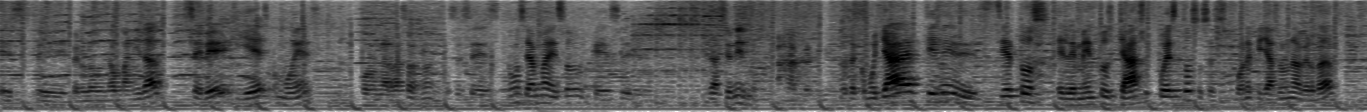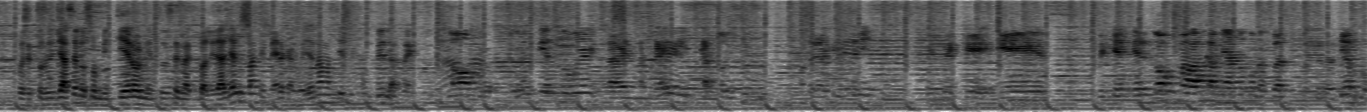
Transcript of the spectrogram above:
este, pero la humanidad se ve y es como es por una razón, ¿no? Entonces es, ¿cómo se llama eso? Que es el creacionismo. O sea, como ya tiene ciertos elementos ya supuestos, o sea, se supone que ya son una verdad, pues entonces ya se los omitieron y entonces en la actualidad ya les vale verga, güey, ya nada más tienen que cumplir las reglas. No, pero yo entiendo, güey, la ventaja del catolicismo, que, es, de que el dogma va cambiando con las situaciones del tiempo.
